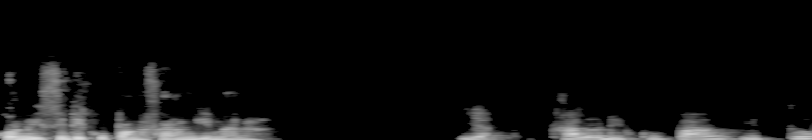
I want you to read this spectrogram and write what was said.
kondisi di Kupang sekarang gimana? Ya, kalau di Kupang itu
